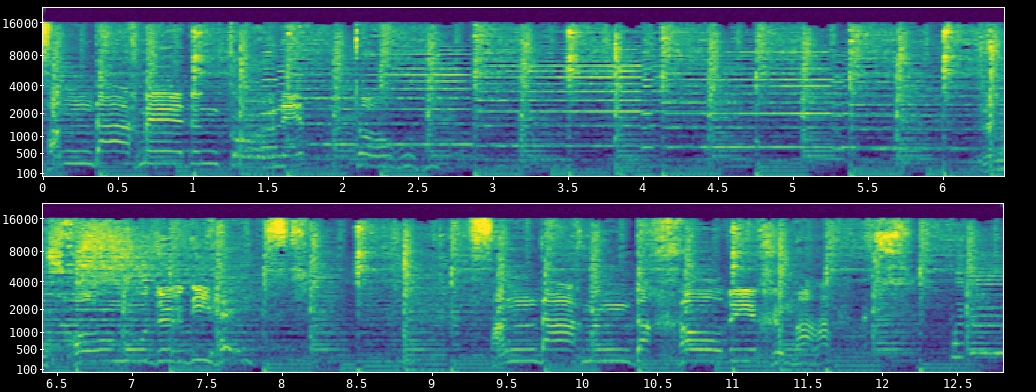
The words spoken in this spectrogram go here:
Vandaag met een cornetto. Mijn schoonmoeder die heeft vandaag mijn dag alweer gemaakt.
